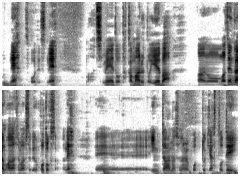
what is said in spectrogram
ね、そうですね。まあ、知名度高まるといえば、あの、まあ、前回も話しましたけど、ポトクさんがね、えー、インターナショナルポッドキャストデイ、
